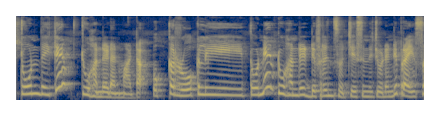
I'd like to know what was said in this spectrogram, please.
స్టోన్ది అయితే టూ హండ్రెడ్ అనమాట ఒక్క రోకలితోనే టూ హండ్రెడ్ డిఫరెన్స్ వచ్చేసింది చూడండి ప్రైస్.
